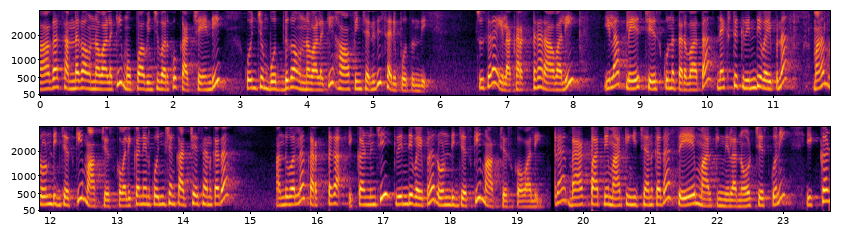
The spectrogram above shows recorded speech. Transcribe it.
బాగా సన్నగా ఉన్న వాళ్ళకి ముప్పావు ఇంచు వరకు కట్ చేయండి. కొంచెం బొద్దుగా ఉన్న వాళ్ళకి హాఫ్ ఇంచ్ అనేది సరిపోతుంది. చూసారా? ఇలా కరెక్ట్గా రావాలి. ఇలా ప్లేస్ చేసుకున్న తర్వాత నెక్స్ట్ క్రింది వైపున మనం రెండు ఇంచెస్కి మార్క్ చేసుకోవాలి. ఇక్కడ నేను కొంచెం కట్ చేశాను కదా. అందువల్ల కరెక్ట్గా ఇక్కడ నుంచి క్రింది వైపున రెండు ఇంచెస్కి మార్క్ చేసుకోవాలి. ఇక్కడ బ్యాక్ పార్ట్ని మార్కింగ్ ఇచ్చాను కదా సేమ్ మార్కింగ్ని ఇలా నోట్ చేసుకొని ఇక్కడ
